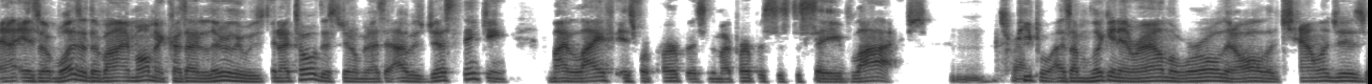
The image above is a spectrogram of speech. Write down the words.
I, it was a divine moment because I literally was, and I told this gentleman, I said, I was just thinking my life is for purpose and my purpose is to save lives. Mm, right. People, as I'm looking around the world and all the challenges,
